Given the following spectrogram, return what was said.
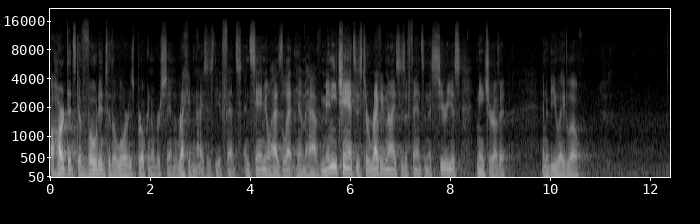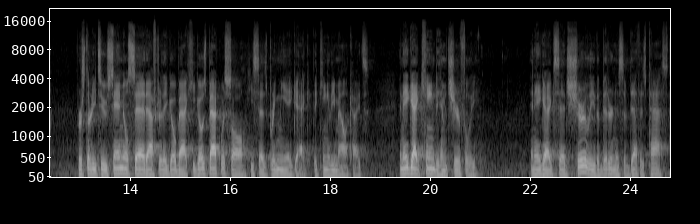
A heart that's devoted to the Lord is broken over sin, recognizes the offense. And Samuel has let him have many chances to recognize his offense and the serious nature of it and to be laid low. Verse 32 Samuel said after they go back, he goes back with Saul. He says, Bring me Agag, the king of the Amalekites. And Agag came to him cheerfully. And Agag said, Surely the bitterness of death is past.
